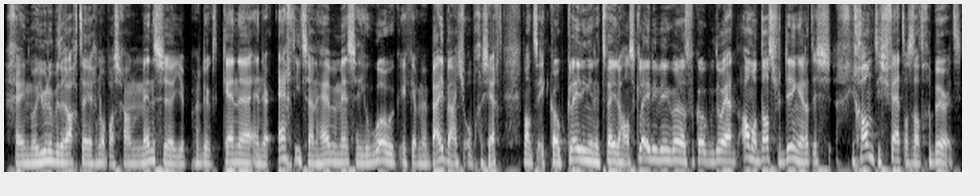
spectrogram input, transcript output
Geen miljoenenbedrag tegenop. Als gewoon mensen je product kennen en er echt iets aan hebben. Mensen die, wow, ik, ik heb mijn bijbaantje opgezegd. Want ik koop kleding in een tweedehands kledingwinkel. En dat verkoop ik door. Ja, allemaal dat soort dingen. Dat is gigantisch vet als dat gebeurt.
